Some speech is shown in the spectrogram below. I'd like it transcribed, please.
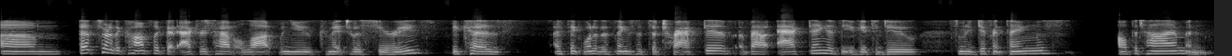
Um, that's sort of the conflict that actors have a lot when you commit to a series, because I think one of the things that's attractive about acting is that you get to do so many different things all the time, and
